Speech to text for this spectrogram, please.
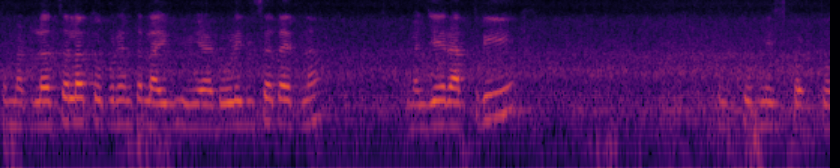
तर म्हटलं चला तोपर्यंत लाईव्ह घेऊया. डोळे दिसत आहेत ना? म्हणजे रात्री खूप खूप मिस करतो.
